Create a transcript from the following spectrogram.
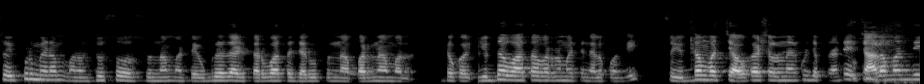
సో ఇప్పుడు మేడం మనం చూస్తూ వస్తున్నాం అంటే ఉగ్రదాడి తర్వాత జరుగుతున్న పరిణామాలు అంటే ఒక యుద్ధ వాతావరణం అయితే నెలకొంది. సో యుద్ధం వచ్చే అవకాశాలు ఉన్నాయని కూడా చెప్తున్నారు అంటే చాలా మంది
